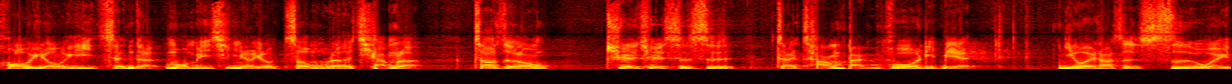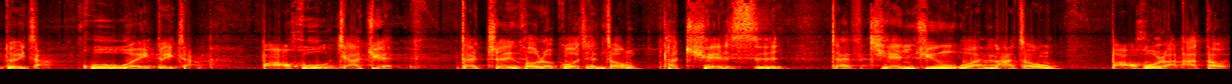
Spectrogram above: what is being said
侯友谊真的莫名其妙又中了枪了。赵子龙确确实实在长坂坡里面，因为他是侍卫队长、护卫队长，保护家眷，在最后的过程中，他确实在千军万马中保护了阿斗，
